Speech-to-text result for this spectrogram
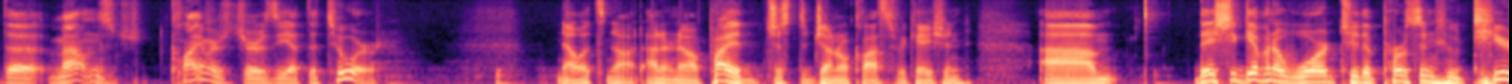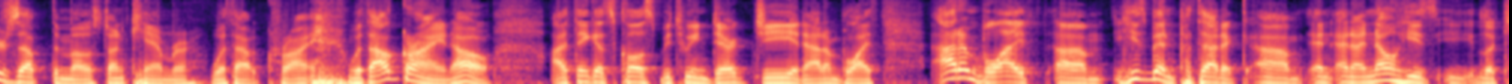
the mountains climbers jersey at the tour. No, it's not. I don't know. Probably just a general classification. Um, they should give an award to the person who tears up the most on camera without crying. without crying. Oh, I think it's close between Derek Gee and Adam Blythe. Adam Blythe, um, he's been pathetic, um, and and I know he's look.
